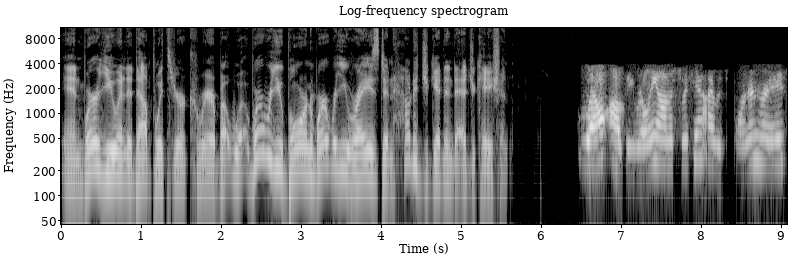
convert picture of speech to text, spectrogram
and where you ended up with your career. But wh- where were you born? Where were you raised? And how did you get into education? Well, I'll be really honest with you. I was born and raised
